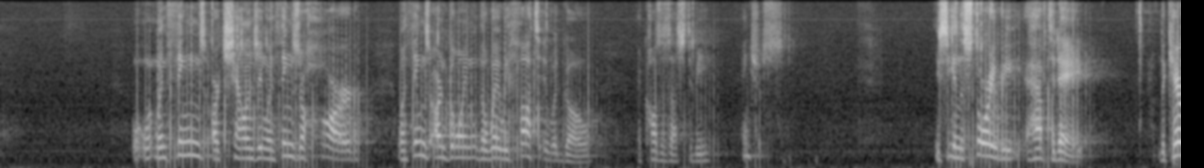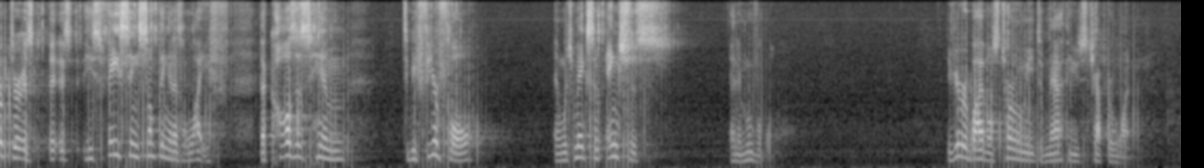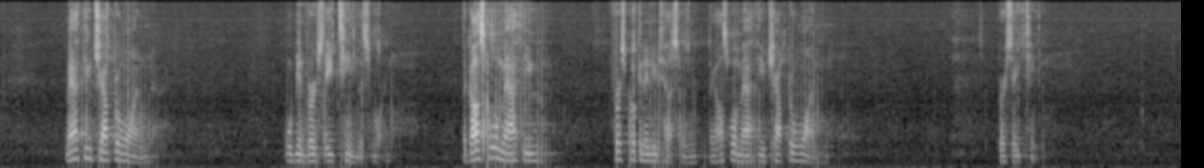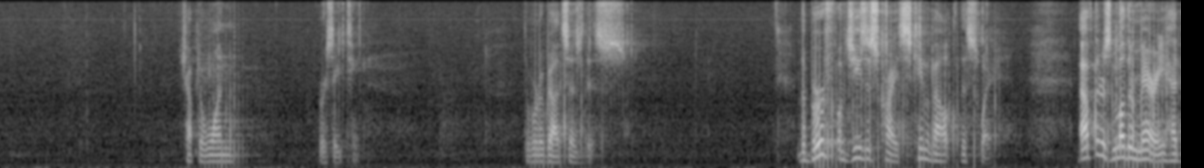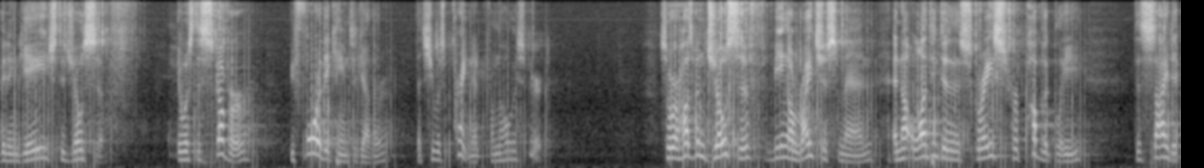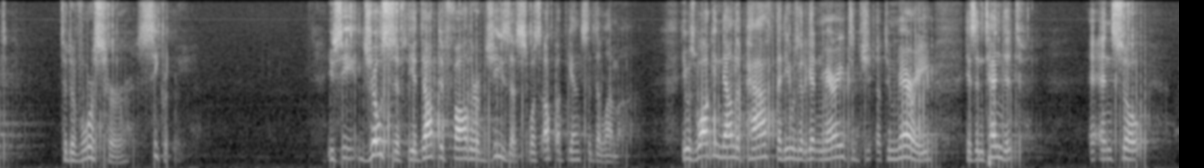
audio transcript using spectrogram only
When, things are challenging, when things are hard, when things aren't going the way we thought it would go, it causes us to be anxious. You see, in the story we have today, the character is, is he's facing something in his life that causes him to be fearful and which makes him anxious and immovable. If you have your Bibles, turn with me to Matthew's chapter 1. Matthew chapter 1 will be in verse 18 this morning. The Gospel of Matthew, first book in the New Testament, the Gospel of Matthew, chapter 1, verse 18. Chapter 1, verse 18. The Word of God says this The birth of Jesus Christ came about this way. After his mother Mary had been engaged to Joseph, it was discovered before they came together that she was pregnant from the Holy Spirit. So her husband Joseph, being a righteous man and not wanting to disgrace her publicly, decided to divorce her secretly. You see, Joseph, the adoptive father of Jesus, was up against a dilemma. He was walking down the path that he was going to get married to, to Mary, his intended. And so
